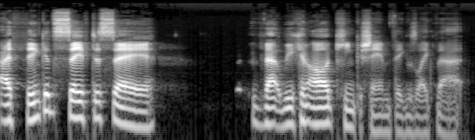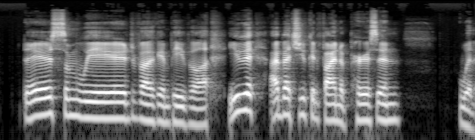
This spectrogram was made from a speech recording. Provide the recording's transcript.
I think it's safe to say that we can all kink shame things like that. There's some weird fucking people. Uh, you, I bet you can find a person with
